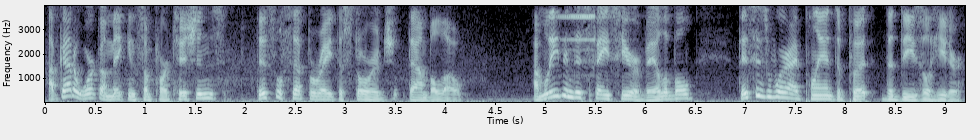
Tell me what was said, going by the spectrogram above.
I've got to work on making some partitions. This will separate the storage down below. I'm leaving this space here available. This is where I plan to put the diesel heater.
